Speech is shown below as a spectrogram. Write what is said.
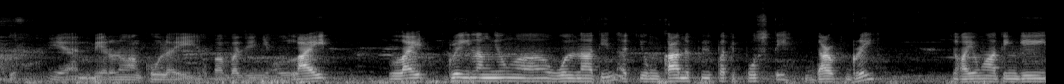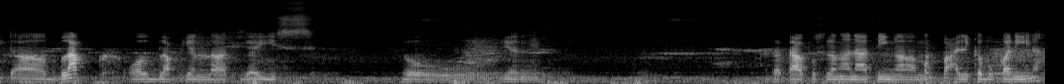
Yan, meron nang ang kulay. Papansin nyo, light light gray lang yung ah, wall natin at yung canopy pati poste dark gray Saka yung ating gate uh, black. All black yan lahat guys. So, yan. Katatapos lang nga nating uh, magpaalikabok kanina.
